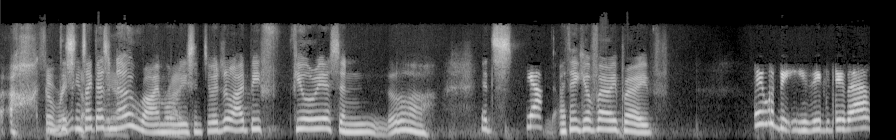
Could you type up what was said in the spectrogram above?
ugh, So it seems like there's yeah. no rhyme or Right. reason to it. at all. I'd be f- furious and ugh. it's. yeah. I think you're very brave. It would be easy to do that,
